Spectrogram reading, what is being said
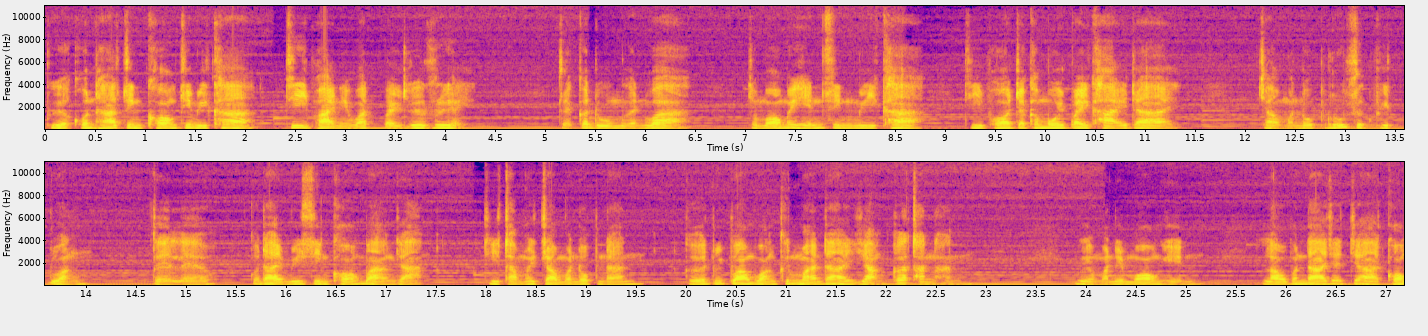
เพื่อค้นหาสิ่งของที่มีค่าที่ภายในวัดไปเรื่อยๆ แต่ก็ดูเหมือนว่า จะมองไม่เห็นสิ่งมีค่าที่พอจะขโมยไปขายได้ เจ้ามนุษย์รู้สึกผิดหวัง แต่แล้วก็ได้มีสิ่งของบางอย่าง ที่ทำให้เจ้ามนุษย์นั้น เกิดมีความหวังขึ้นมาได้อย่างกระทันหัน เมื่อมันได้มองเห็น เหล่าบรรดาญาติๆของ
